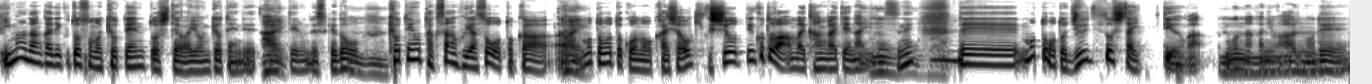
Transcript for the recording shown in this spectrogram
今の段階でいくと、その拠点としては4拠点でやってるんですけど、はいうんうん。拠点をたくさん増やそうとか、はい。もっともっとこの会社を大きくしようっていうことはあんまり考えてないんですね。で、もっともっと充実をしたいっていうのが僕の中にはあるので、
